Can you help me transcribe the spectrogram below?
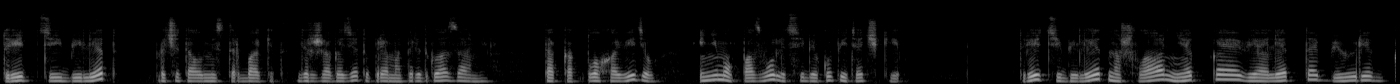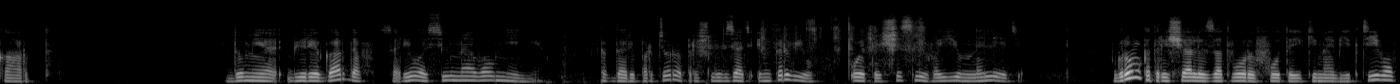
«Третий билет?» — прочитал мистер Бакет, держа газету прямо перед глазами, так как плохо видел и не мог позволить себе купить очки. Третий билет нашла некая Виолетта Бюрегард. В доме Бюрегардов царило сильное волнение, когда репортеры пришли взять интервью у этой счастливой юной леди. Громко трещали затворы фото и кинообъективов,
